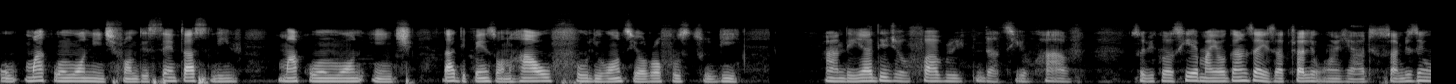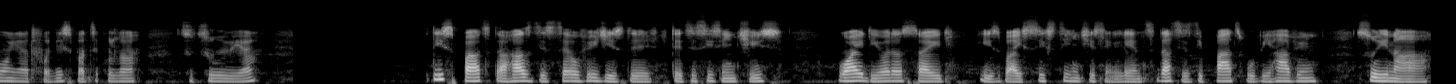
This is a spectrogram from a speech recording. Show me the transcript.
um, mark one one inch from the center sleeve, mark one one inch. That depends on how full you want your ruffles to be and the yardage of fabric that you have. So because here my organza is actually one yard, so I'm using one yard for this particular tutorial. This part that has the selvage is the 36 inches, while the other side is by 60 inches in length. That is the part we'll be having sewing our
